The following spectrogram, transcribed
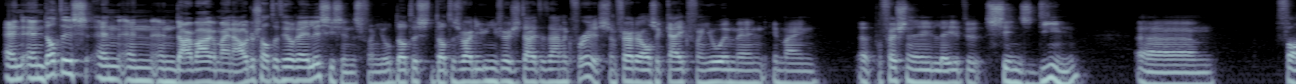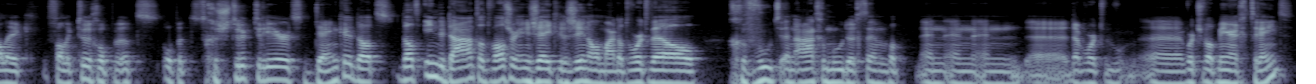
en, en dat is, en, en, en daar waren mijn ouders altijd heel realistisch in. Dus van, joh, dat is, dat is waar die universiteit uiteindelijk voor is. En verder als ik kijk van, joh, in mijn, in mijn eh, professionele leven sindsdien... ehm, val, ik, val ik terug op het, op het gestructureerd denken. Dat, dat inderdaad, dat was er in zekere zin al, maar dat wordt wel gevoed en aangemoedigd. En, wat, en, en, en eh, daar wordt, eh, wordt je wat meer in getraind.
